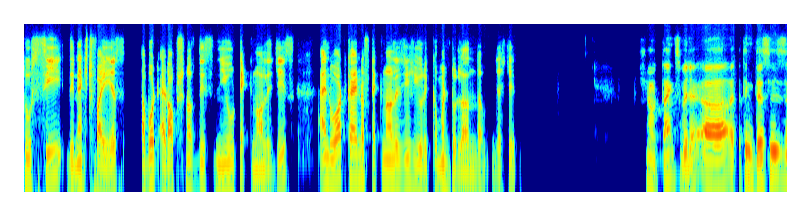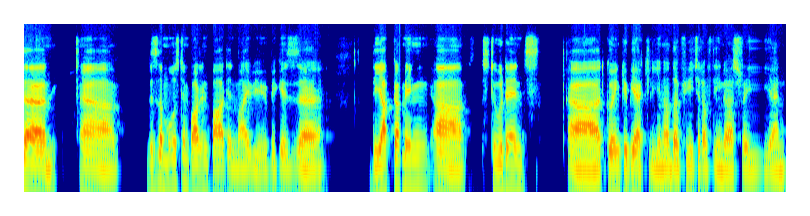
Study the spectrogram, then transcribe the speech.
to see the next five years about adoption of these new technologies and what kind of technologies you recommend to learn them, Jasjit? Sure, thanks, Vijay. Uh, I think this is um, uh, this is the most important part in my view because uh, the upcoming uh, students are going to be actually, you know, the future of the industry, and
